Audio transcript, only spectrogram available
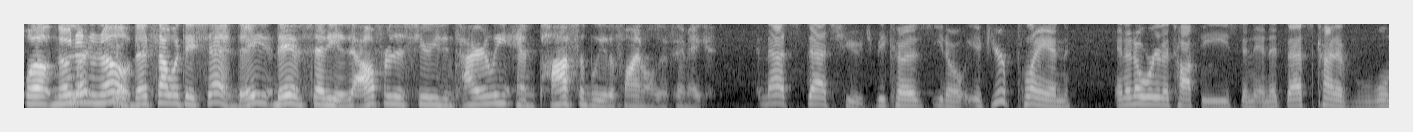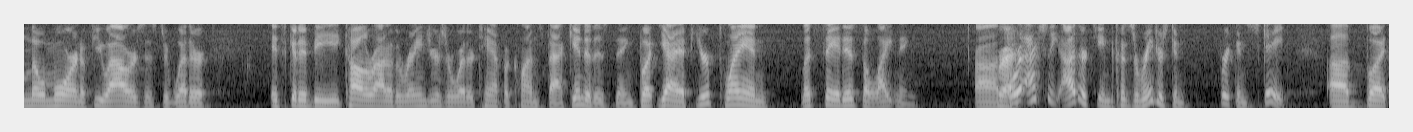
Well, no, no, Let- no, you no. know- That's not what they said. They they have said he is out for this series entirely and possibly the finals if they make it. And that's that's huge because you know if you're playing, and I know we're going to talk the East, and and it, that's kind of we'll know more in a few hours as to whether it's going to be Colorado, the Rangers, or whether Tampa climbs back into this thing. But yeah, if you're playing, let's say it is the Lightning, uh, Right. or actually either team because the Rangers can freaking skate, uh, but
